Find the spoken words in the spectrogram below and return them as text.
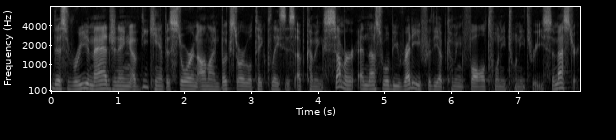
This reimagining of the campus store and online bookstore will take place this upcoming summer and thus will be ready for the upcoming fall 2023 semester.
